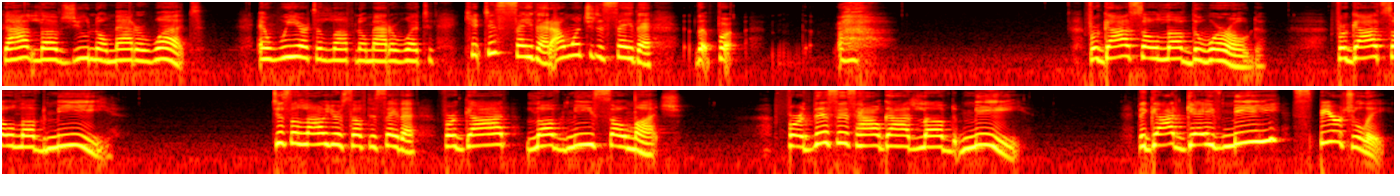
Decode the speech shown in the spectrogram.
God loves you no matter what. And we are to love no matter what. To, can just say that. I want you to say that. that for, uh, for God so loved the world. For God so loved me. Just allow yourself to say that. For God loved me so much for this is how God loved me. That God gave me spiritually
